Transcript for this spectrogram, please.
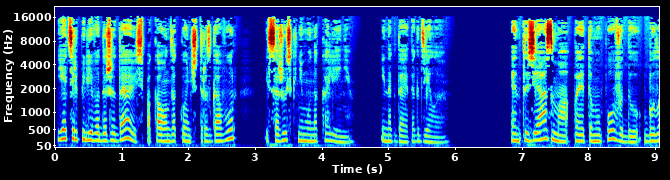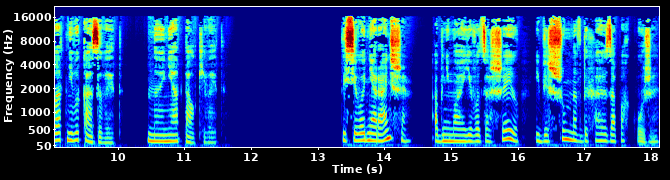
Я терпеливо дожидаюсь, пока он закончит разговор, и сажусь к нему на колени. Иногда я так делаю. Энтузиазма по этому поводу Булат не выказывает, но и не отталкивает. «Ты сегодня раньше?» Обнимаю его за шею и бесшумно вдыхаю запах кожи,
